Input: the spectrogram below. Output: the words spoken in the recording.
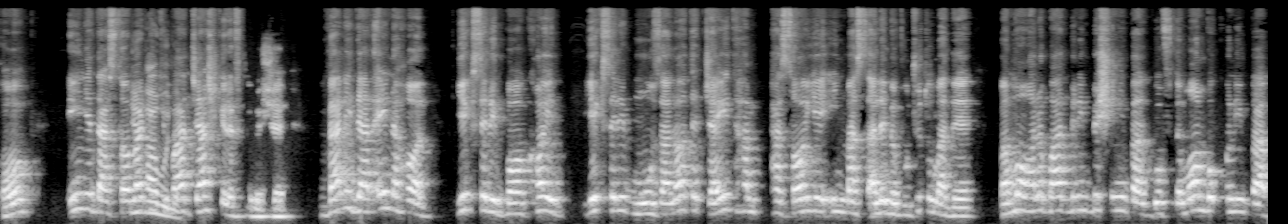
خب؟ این یه دستاوردی که باید جشن گرفته بشه. ولی در عین حال یک سری باک های یک سری موزلات جدید هم پسای این مسئله به وجود اومده و ما حالا باید بریم بشینیم و گفتمان بکنیم و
